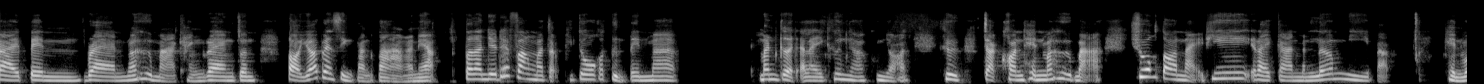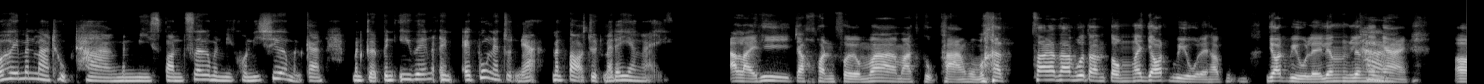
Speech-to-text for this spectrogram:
กลายเป็นแบรนด์ก็คือหมาแข็งแรงจนต่อยอดเป็นสิ่งต่าง ๆ อันเนี้ย ตอนนั้นเยอะได้ฟังมาจากพี่โตก็ตื่นเต้นมาก มันเกิดอะไรขึ้นคะคุณยอร์ชคือจาก content มาคือหมา ช่วงตอนไหนที่รายการมันเริ่มมีแบบ เห็นว่าเฮ้ยมันมาถูกทาง มันมีสปอนเซอร์ มันมีคนที่เชื่อเหมือนกัน มันเกิดเป็นอีเวนต์ไอ้ไอ้พวกนั้นจุดเนี้ยมันต่อจุดมาได้ยังไง อะไรที่จะ confirm ว่ามาถูกทางผมว่าถ้าถ้าพูดตามตรงก็ยอดวิวเลยครับ ยอดวิวเลยเรื่องเรื่องค่ะง่ายๆเอ่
